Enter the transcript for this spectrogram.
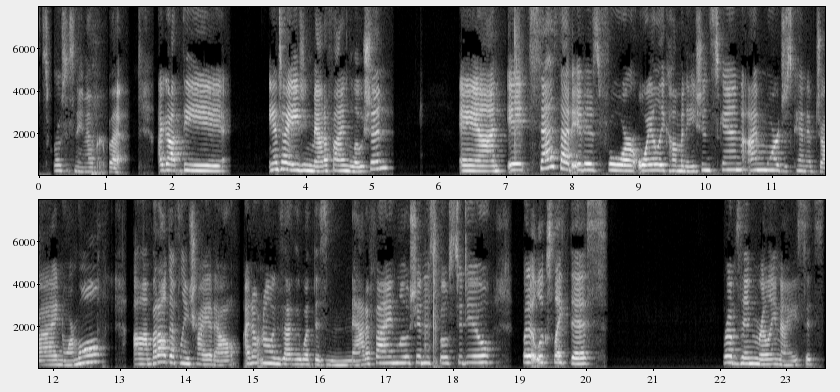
It's the grossest name ever. But I got the anti-aging mattifying lotion and it says that it is for oily combination skin. I'm more just kind of dry, normal, um, but I'll definitely try it out. I don't know exactly what this mattifying lotion is supposed to do, but it looks like this rubs in really nice. It's,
